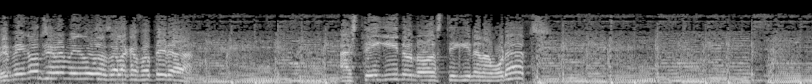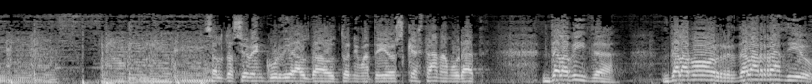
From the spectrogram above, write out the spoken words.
Benvinguts i benvingudes a la cafetera. Estiguin o no estiguin enamorats. Salutació ben cordial del Toni Mateos, que està enamorat de la vida, de l'amor, de la ràdio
